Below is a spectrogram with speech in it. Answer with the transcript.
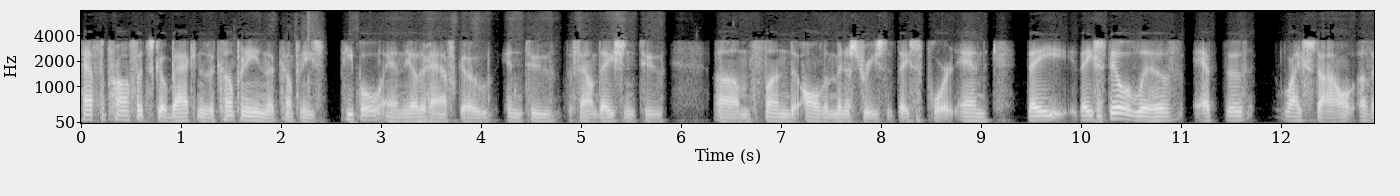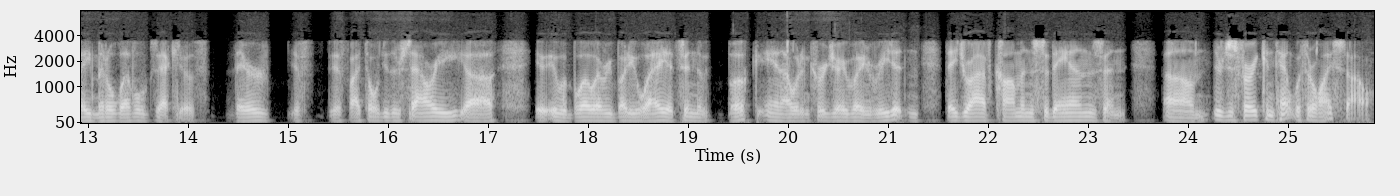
half the profits go back into the company and the company's people, and the other half go into the foundation to um, fund all the ministries that they support. And they they still live at the lifestyle of a middle level executive. They're if if I told you their salary, uh, it, it would blow everybody away. It's in the book, and I would encourage everybody to read it. And they drive common sedans, and um, they're just very content with their lifestyle,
